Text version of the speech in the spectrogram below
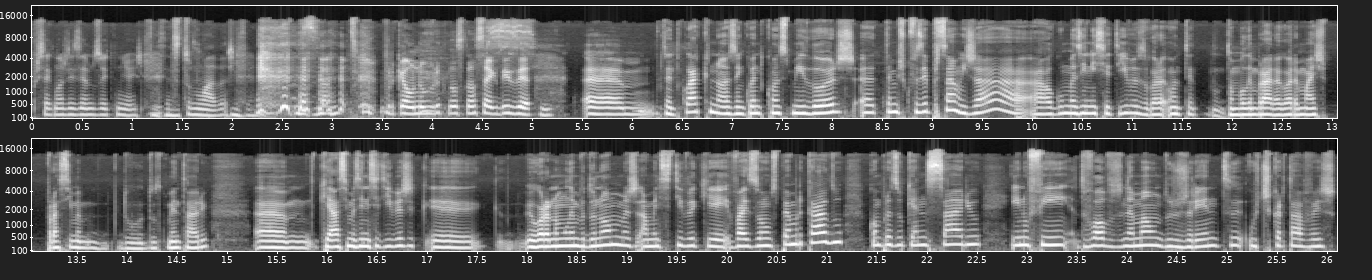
Por isso é que nós dizemos 8 milhões de Exato. toneladas. Exato. Porque é um número que não se consegue dizer. Ahm, Portanto, claro que nós, enquanto consumidores, ah, temos que fazer pressão e já há, há algumas iniciativas, agora ontem estou-me a lembrar agora mais próxima do, do documentário, ahm, que há assim umas iniciativas, que, eh, eu agora não me lembro do nome, mas há uma iniciativa que é, vais a um supermercado, compras o que é necessário e no fim devolves na mão do gerente os descartáveis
